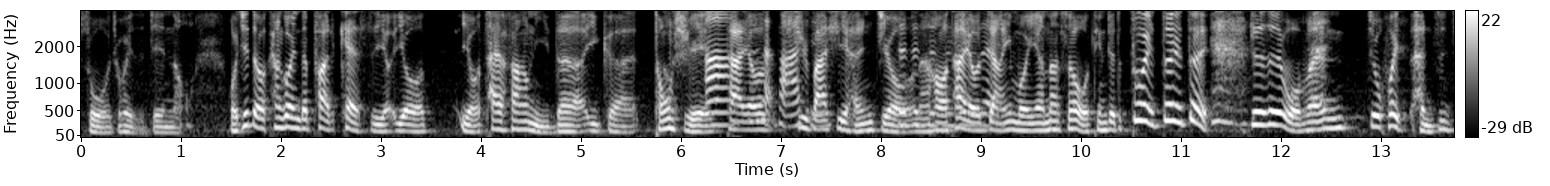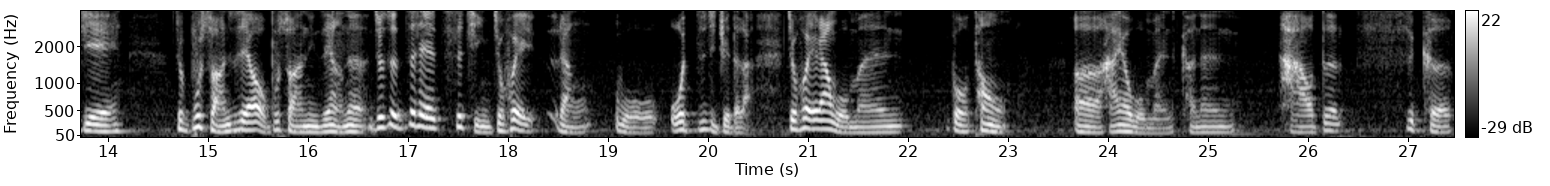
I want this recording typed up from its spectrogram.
说，就会直接弄。我记得我看过你的 podcast，有有有采访你的一个同学，啊、他有去巴西很久，然后他有讲一模一样。那时候我听觉得，对对对，就是我们就会很直接。就不爽，就是要我不爽，你这样，那就是这些事情就会让我我自己觉得啦，就会让我们沟通，呃，还有我们可能好的时刻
